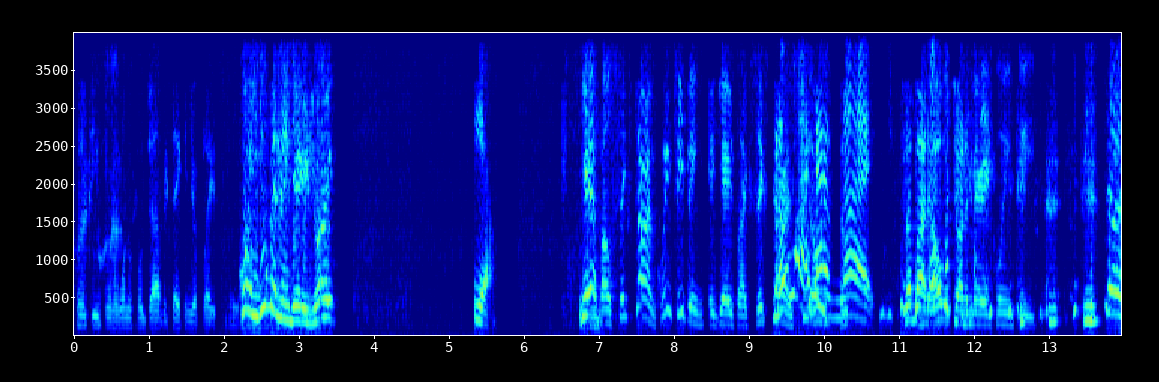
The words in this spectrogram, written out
Queen T's doing a wonderful job of taking your place. Queen, you've been engaged, right? Yeah. Yeah, about six times. Queen T been engaged like six times. No, times. I always- have not. Somebody always trying to marry Queen T. Yeah,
